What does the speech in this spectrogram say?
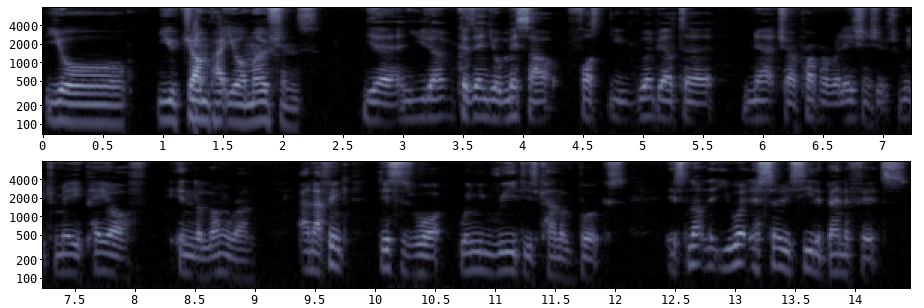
You're you jump at your emotions. Yeah, and you don't because then you'll miss out. You won't be able to nurture proper relationships, which may pay off in the long run. And I think this is what when you read these kind of books, it's not that you won't necessarily see the benefits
